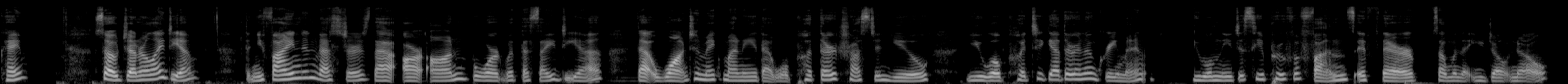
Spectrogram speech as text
Okay. So, general idea then you find investors that are on board with this idea, that want to make money, that will put their trust in you. You will put together an agreement. You will need to see proof of funds if they're someone that you don't know.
